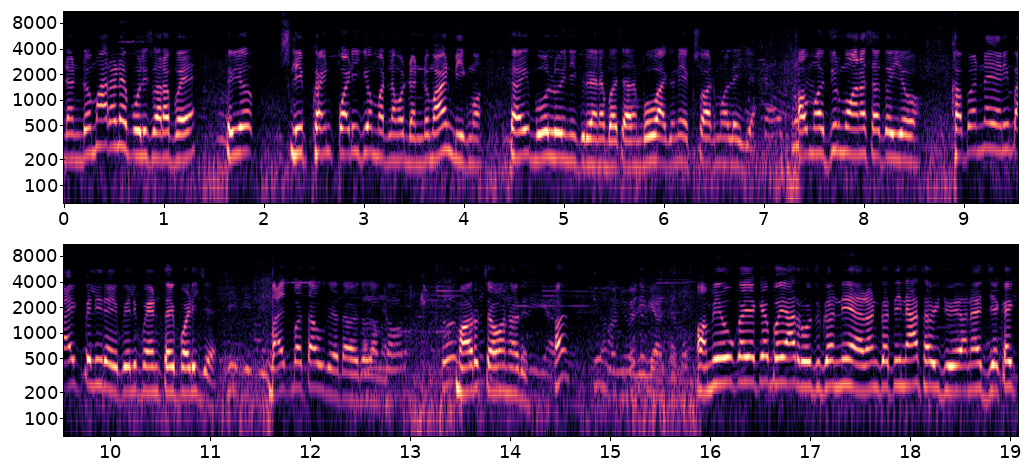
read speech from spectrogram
દંડો મારે ને પોલીસવાળા ભાઈ તો એ સ્લીપ ખાઈને પડી ગયો મતલબ દંડો મારે ને બીકમાં. તો એ બહુ લોહી નીકળ્યું એને બચારાને બહુ વાગ્યું ને એકસો આઠમાં લઈ ગયા. હવે મજૂર માણસ હતો યો ખબર નહીં એની બાઇક પેલી રહી પેલી પેન્ટ થઈ પડી છે. બાઇક બતાવું કહેતા હોય તો તમે મારું ચવન હરીશ. હા? અમે એવું કહીએ કે ભાઈ આ રોજગારની હેરાનગતિ ના થવી જોઈએ અને જે કંઈક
